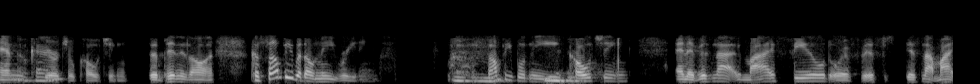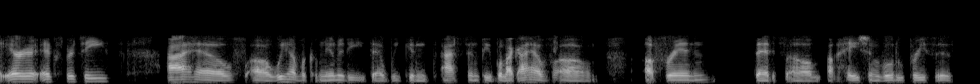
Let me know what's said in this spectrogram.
and okay. spiritual coaching, depending on because some people don't need readings. Mm-hmm. Some people need mm-hmm. coaching, and if it's not in my field or if it's, it's not my area of expertise, I have uh we have a community that we can I send people like I have um a friend that's um, a Haitian voodoo priestess.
